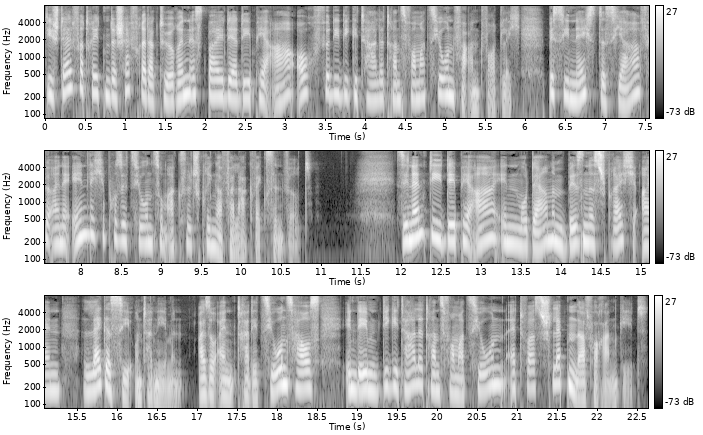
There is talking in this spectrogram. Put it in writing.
Die stellvertretende Chefredakteurin ist bei der DPA auch für die digitale Transformation verantwortlich, bis sie nächstes Jahr für eine ähnliche Position zum Axel Springer Verlag wechseln wird. Sie nennt die DPA in modernem Business-Sprech ein Legacy-Unternehmen, also ein Traditionshaus, in dem digitale Transformation etwas schleppender vorangeht.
